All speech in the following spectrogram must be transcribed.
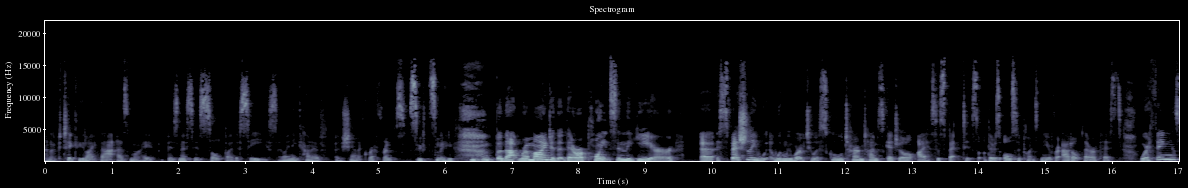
And I particularly like that as my business is Salt by the Sea, so any kind of oceanic reference suits me. but that reminder that there are points in the year uh, especially w- when we work to a school term time schedule, I suspect it's there's also points in the year for adult therapists where things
